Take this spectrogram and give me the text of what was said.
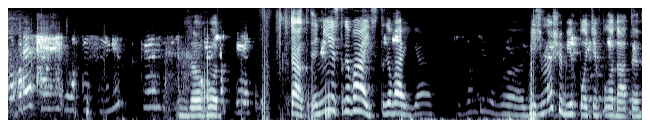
Забери свої ути. Загод. Так, ні, стривай, стривай. Я вампірів е, візьму, щоб їх потім продати.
